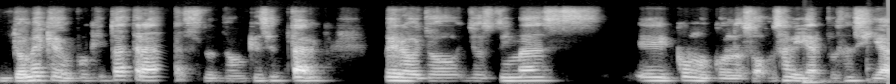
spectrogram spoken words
yo me quedé un poquito atrás, lo tengo que aceptar, pero yo, yo estoy más eh, como con los ojos abiertos hacia,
